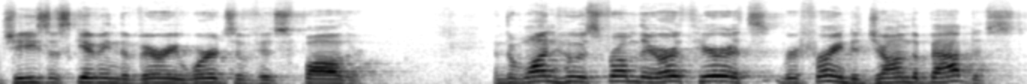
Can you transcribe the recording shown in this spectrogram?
Jesus giving the very words of his Father. And the one who is from the earth here, it's referring to John the Baptist.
